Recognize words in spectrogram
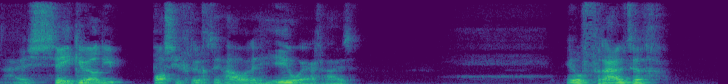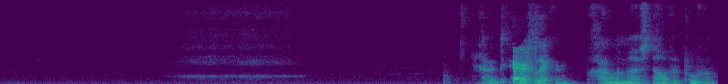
Hij is zeker wel die passievruchten halen er heel erg uit. Heel fruitig. Ruikt erg lekker. We gaan hem eh, snel even proeven.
